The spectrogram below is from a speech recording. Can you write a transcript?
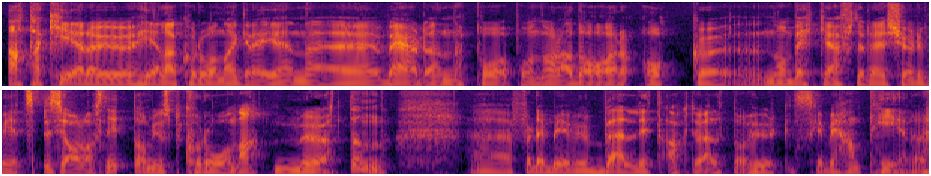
attackerar ju hela coronagrejen eh, världen på, på några dagar. Och eh, någon vecka efter det körde vi ett specialavsnitt om just coronamöten. Eh, för det blev ju väldigt aktuellt då. Hur ska vi hantera den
